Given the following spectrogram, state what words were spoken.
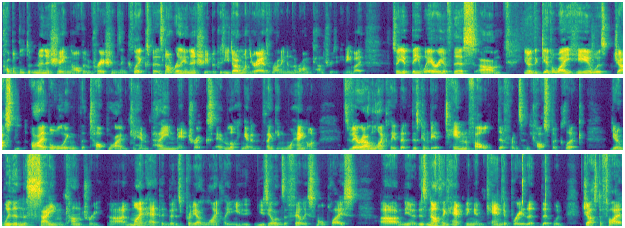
probable diminishing of impressions and clicks, but it's not really an issue because you don't want your ads running in the wrong countries anyway. So yeah, be wary of this. Um, you know, the giveaway here was just eyeballing the top line campaign metrics and looking at it and thinking, well, hang on, it's very unlikely that there's going to be a tenfold difference in cost per click. You know, within the same country, uh, it might happen, but it's pretty unlikely. New Zealand's a fairly small place. Um, you know, there's nothing happening in Canterbury that that would justify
